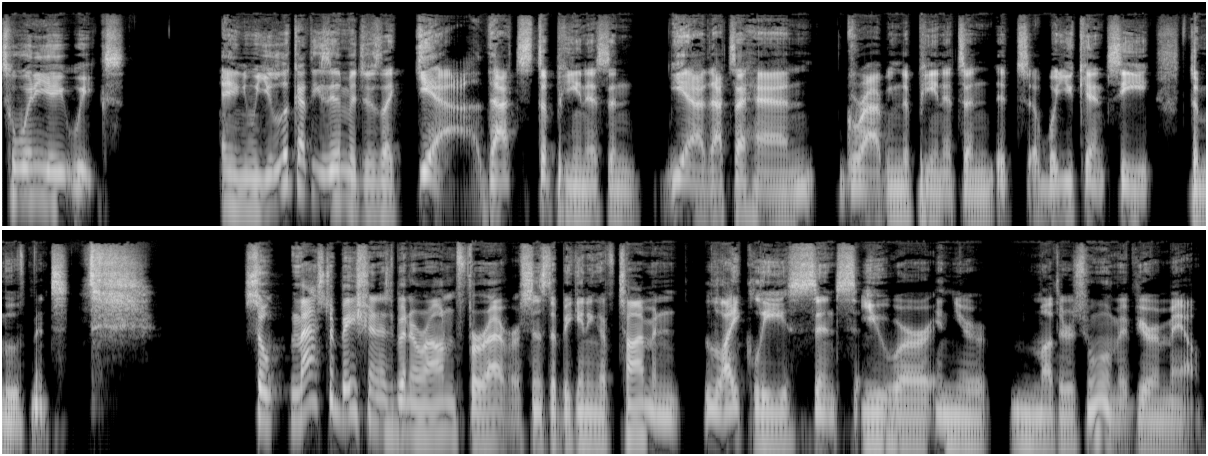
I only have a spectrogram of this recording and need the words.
28 weeks. And when you look at these images, like, yeah, that's the penis, and yeah, that's a hand grabbing the penis, and it's uh, what well, you can't see the movements. So masturbation has been around forever since the beginning of time and likely since you were in your mother's womb if you're a male.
